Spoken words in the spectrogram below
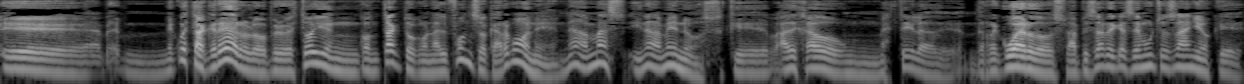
Eh, me cuesta creerlo, pero estoy en contacto con Alfonso Carbone, nada más y nada menos, que ha dejado una estela de, de recuerdos, a pesar de que hace muchos años que,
